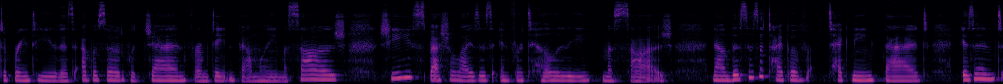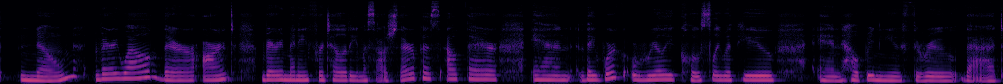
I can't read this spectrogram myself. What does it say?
to bring to you this episode with Jen from Dayton Family Massage. She specializes in fertility massage. Now, this is a type of technique that isn't known very well. There aren't very many fertility massage therapists out there, and they work really closely with you in helping you through that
